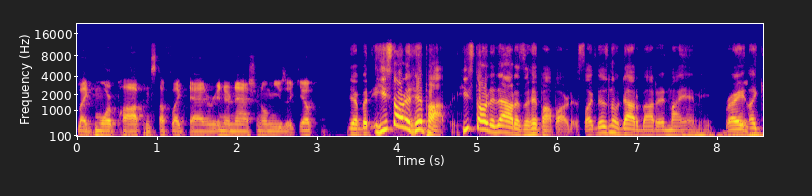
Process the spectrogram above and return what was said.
like more pop and stuff like that, or international music. Yep. Yeah, but he started hip hop. He started out as a hip hop artist. Like, there's no doubt about it in Miami, right? Like,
